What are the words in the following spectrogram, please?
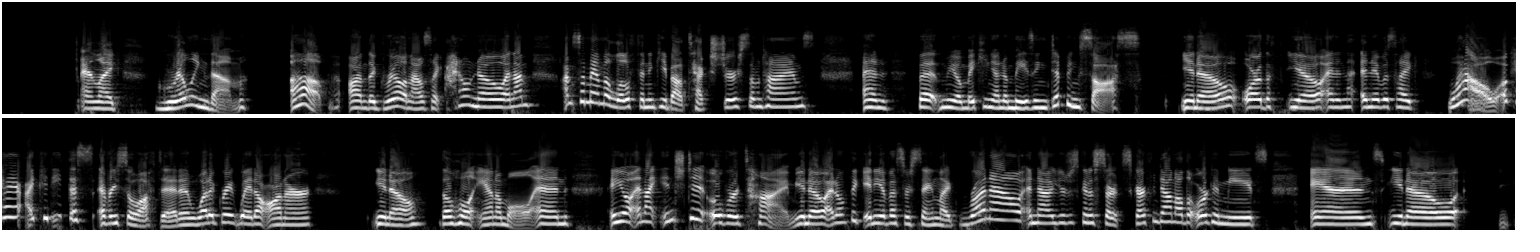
and like grilling them up on the grill. And I was like I don't know. And I'm I'm somebody I'm a little finicky about texture sometimes. And but you know making an amazing dipping sauce you know or the you know and and it was like wow okay I could eat this every so often. And what a great way to honor you know the whole animal. And, and, you know and i inched it over time. You know i don't think any of us are saying like run out and now you're just going to start scarfing down all the organ meats and you know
